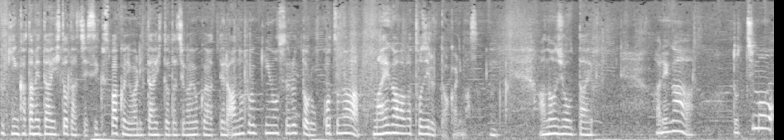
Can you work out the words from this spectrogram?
腹筋固めたい人たちシックスパックに割りたい人たちがよくやってるあの腹筋をすると肋骨が前側が閉じるって分かります、うん、あの状態。あれがどっちも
